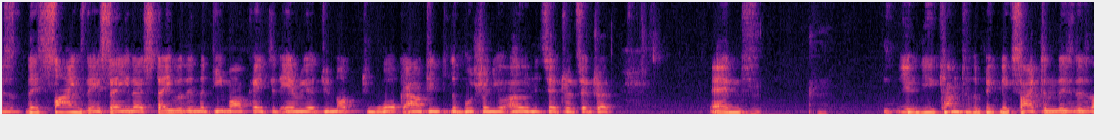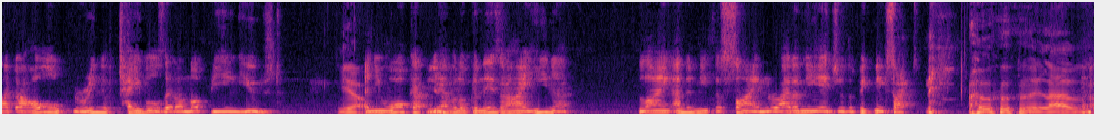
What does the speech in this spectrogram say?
there's, there's signs there saying, you know, stay within the demarcated area, do not walk out into the bush on your own, etc., etc. And you, you come to the picnic site and there's, there's like a whole ring of tables that are not being used. Yeah. And you walk up, and you have a look, and there's a hyena lying underneath a sign right on the edge of the picnic site. oh, lovely.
